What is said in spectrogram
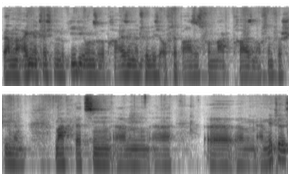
wir haben eine eigene Technologie, die unsere Preise natürlich auf der Basis von Marktpreisen auf den verschiedenen Marktplätzen ähm, äh, äh, ähm, ermittelt.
